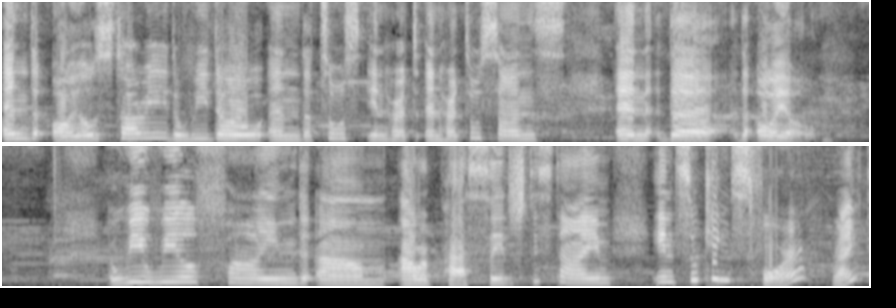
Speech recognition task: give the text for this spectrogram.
and the oil story, the widow and the two in her and her two sons and the the oil we will find um, our passage this time in 2 Kings 4, right?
